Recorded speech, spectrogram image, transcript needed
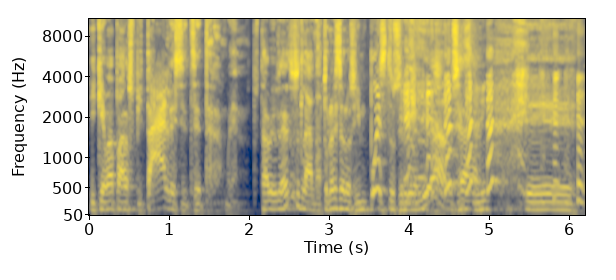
y que va para hospitales, etcétera. Bueno, pues, está bien, eso es la naturaleza de los impuestos en realidad. O sea, eh,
